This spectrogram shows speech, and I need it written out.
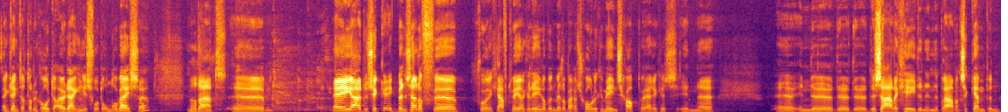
ik denk dat dat een grote uitdaging is voor het onderwijs. Hè? Inderdaad. Uh, nee, ja, dus ik, ik ben zelf uh, vorig jaar of twee jaar geleden op een middelbare scholengemeenschap ergens in, uh, in de, de, de, de zaligheden in de Brabantse Kempen.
